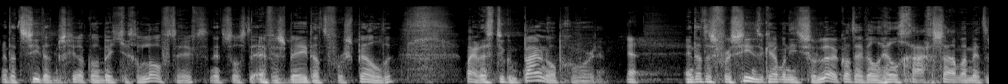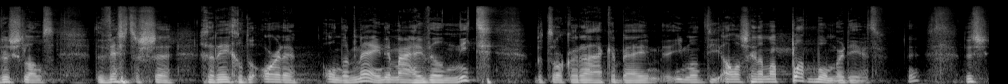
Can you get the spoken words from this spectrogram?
En dat Xi dat misschien ook wel een beetje geloofd heeft. Net zoals de FSB dat voorspelde. Maar dat is natuurlijk een puinhoop geworden. Ja. En dat is voor Xi natuurlijk helemaal niet zo leuk... want hij wil heel graag samen met Rusland... de westerse geregelde orde ondermijnen... maar hij wil niet betrokken raken bij iemand die alles helemaal plat bombardeert. Dus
